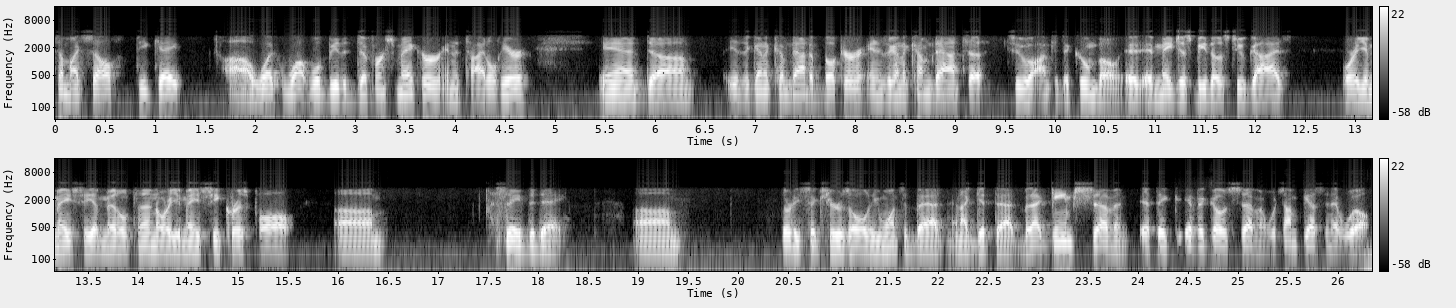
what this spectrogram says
to myself, DK. Uh, what what will be the difference maker in the title here, and uh, is it going to come down to Booker, and is it going to come down to to Antetokounmpo? It, it may just be those two guys, or you may see a Middleton, or you may see Chris Paul. Um, save the day. Um, 36 years old, he wants it bad, and I get that. But that game seven, if they if it goes seven, which I'm guessing it will,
